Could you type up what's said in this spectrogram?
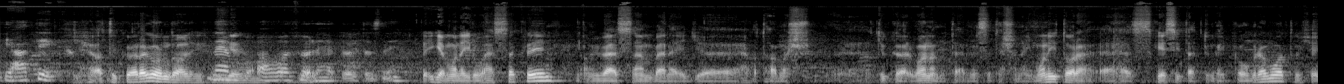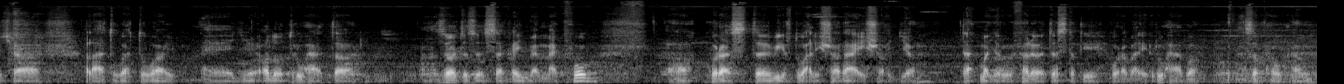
játék? Játékörre gondol? Nem, igen. ahol föl lehet öltözni. Igen, van egy ruhásszekrény, amivel szemben egy hatalmas tükör van, ami természetesen egy monitor, ehhez készítettünk egy programot, úgyhogy ha a látogató egy adott ruhát a, az öltözőszekrényben megfog, akkor azt virtuálisan rá is adja. Tehát magyarul felöltözteti korabeli ruhába ez a program.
